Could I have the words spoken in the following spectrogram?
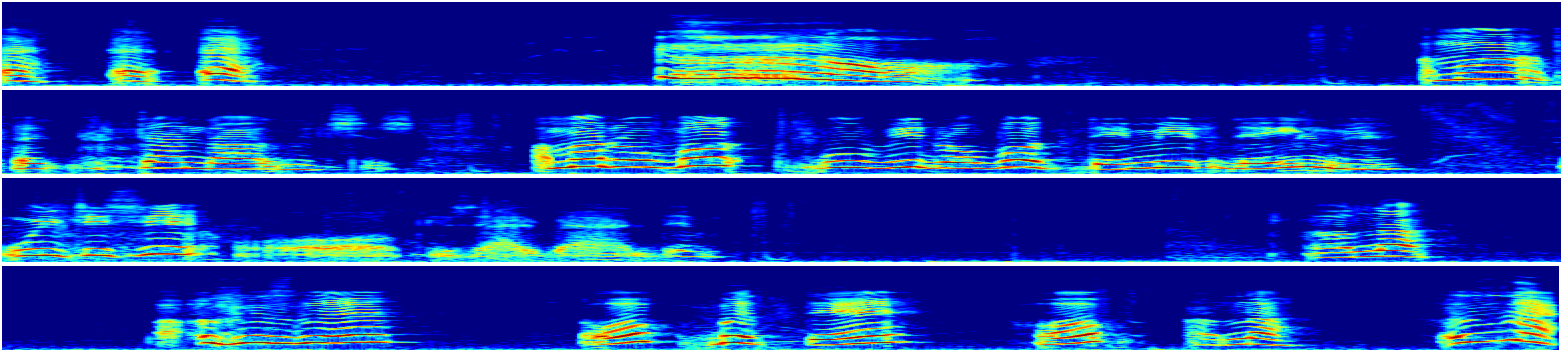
Eh eh eh. Ama petlikten daha güçsüz. Ama robot bu bir robot demir değil mi? Ultisi o güzel beğendim. Allah hızlı Hop bitti. Hop Allah. Hızlı.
